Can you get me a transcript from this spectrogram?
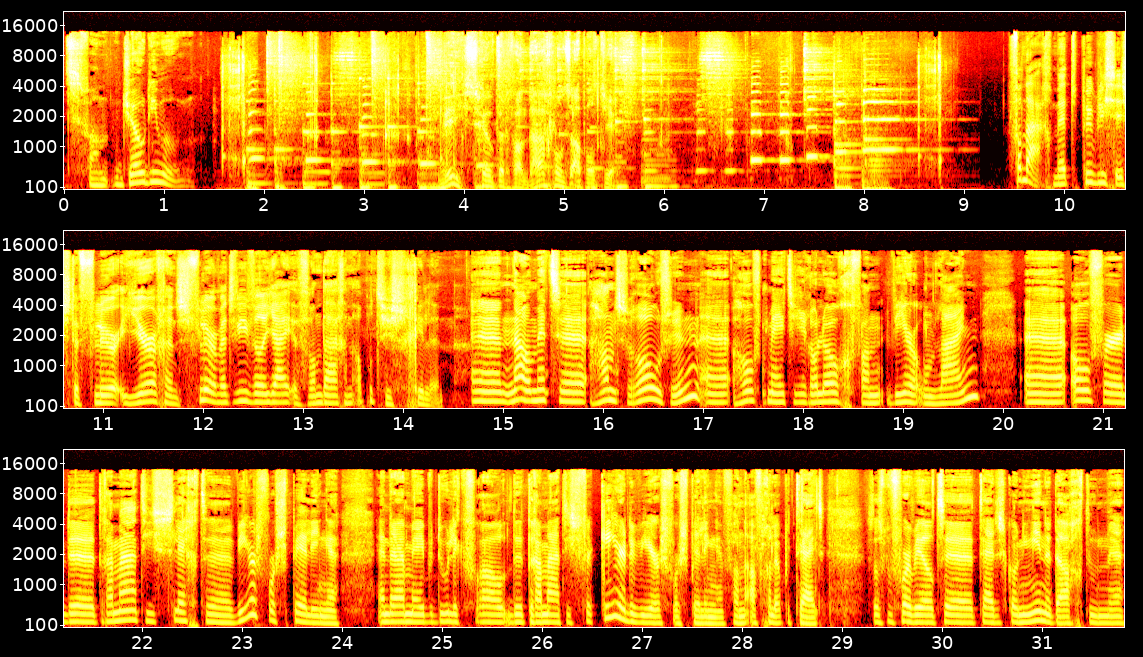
van Jody Moon. Wie schilt er vandaag ons appeltje? Vandaag met publiciste Fleur Jurgens. Fleur, met wie wil jij vandaag een appeltje schillen? Eh, nou, met eh, Hans Rozen, eh, hoofdmeteoroloog van Weer Online... eh, over de dramatisch slechte weersvoorspellingen. En daarmee bedoel ik vooral de dramatisch verkeerde weersvoorspellingen van de afgelopen tijd. Zoals bijvoorbeeld eh, tijdens Koninginnedag, toen eh,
